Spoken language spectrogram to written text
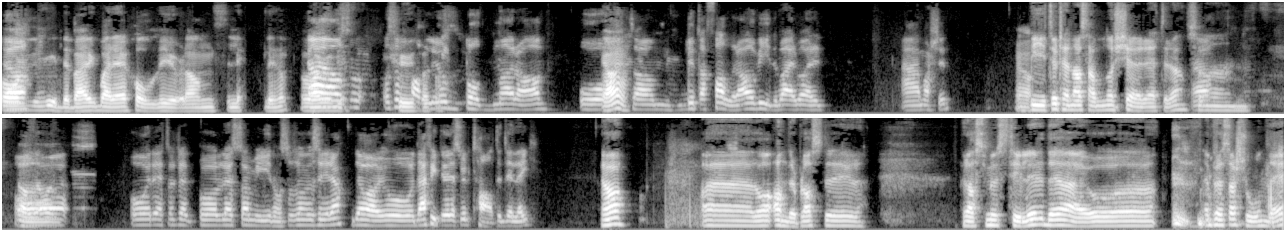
og Ja. Widerberg bare holde hjula hans lett, liksom. Ja, ja, og så, og så faller jo. Bodnar av, og Ja, liksom, gutta faller av, og Widerberg bare er maskin. Ja. Biter tenna sammen og kjører etter det. Så, Og, Ja, var- og rett og slett på Lesamin også, som du sier. ja. Det var jo, der fikk du resultat i tillegg. ja. Eh, det var andreplass til Rasmus Tiller. Det er jo en prestasjon, det.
